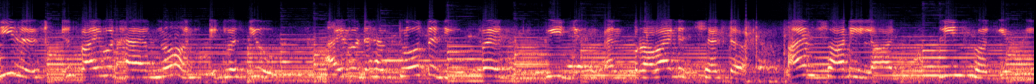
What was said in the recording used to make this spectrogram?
Jesus, if I would have known it was you, I would have clothed you, fed, feed you, and provided shelter. I am sorry, Lord. Please forgive me.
